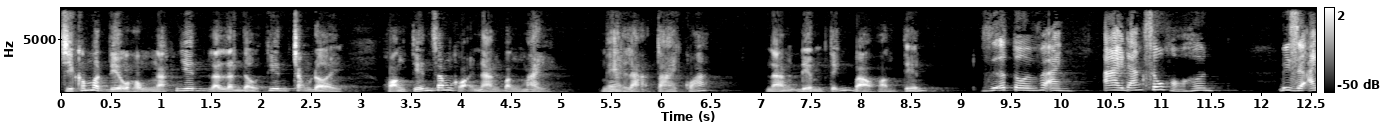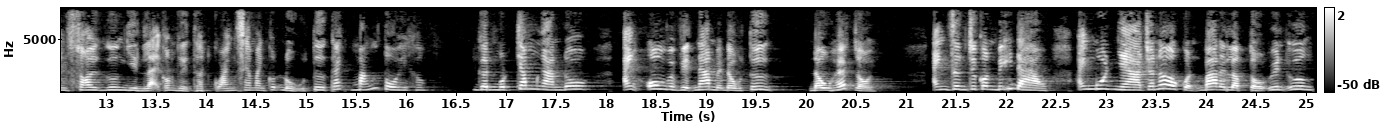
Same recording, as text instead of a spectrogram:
Chỉ có một điều Hồng ngạc nhiên là lần đầu tiên trong đời Hoàng Tiến dám gọi nàng bằng mày. Nghe lạ tai quá. Nàng điềm tĩnh bảo Hoàng Tiến. Giữa tôi với anh, ai đáng xấu hổ hơn? Bây giờ anh soi gương nhìn lại con người thật của anh xem anh có đủ tư cách mắng tôi hay không? Gần 100 ngàn đô, anh ôm về Việt Nam để đầu tư. đầu hết rồi. Anh dâng cho con Mỹ Đào, anh mua nhà cho nó ở quận 3 để lập tổ uyên ương,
